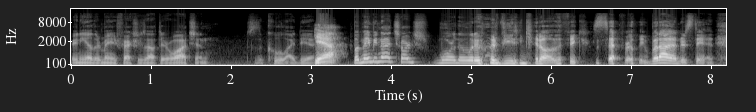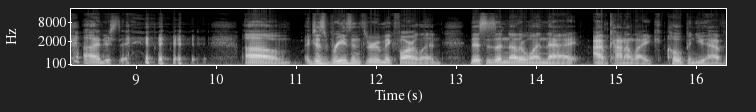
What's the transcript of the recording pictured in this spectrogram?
any other manufacturers out there watching, this is a cool idea. Yeah, But maybe not charge more than what it would be to get all the figures separately. But I understand. I understand. um, just breezing through McFarlane. This is another one that I'm kind of like hoping you have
